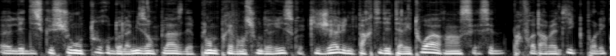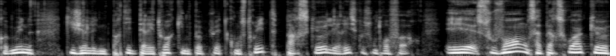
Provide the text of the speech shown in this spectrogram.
les discussions autour de la mise en place des plans de prévention des risques qui gèlent une partie des territoires. Hein. C'est parfois dramatique pour les communes qui gèlent une partie de territoire qui ne peut plus être construite parce que les risques sont trop forts. Et souvent, on s'aperçoit que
